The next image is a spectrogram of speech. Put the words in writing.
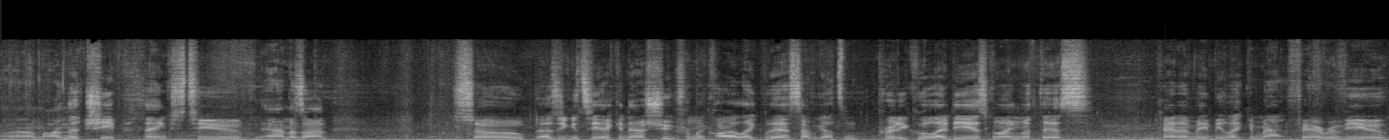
um, on the cheap thanks to Amazon. So as you can see, I can now shoot from a car like this. I've got some pretty cool ideas going with this. Kind of maybe like a Matt Farah review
